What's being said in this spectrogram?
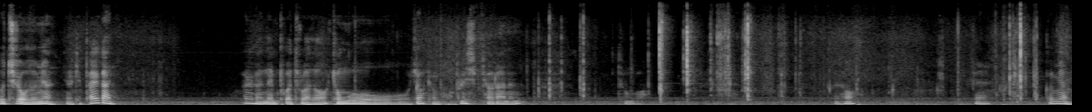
노출이 어두우면 이렇게 빨간 빨간 램프가 들어와서 경고죠 경고. 플래시 켜라는 경고. 그래서 이렇게 끄면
